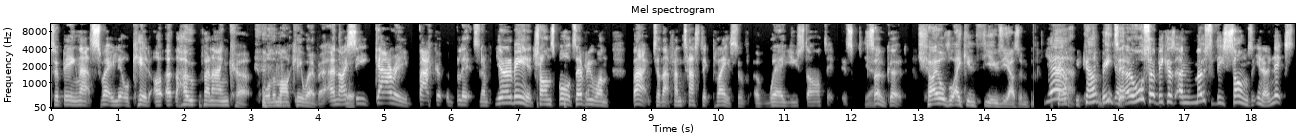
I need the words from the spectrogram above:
to being that sweaty little kid at the Hope and Anchor or the Marquee, wherever. And I yeah. see Gary back at the Blitz. And you know what I mean? It transports everyone back to that fantastic place of, of where you started. It's yeah. so good. Childlike enthusiasm. Yeah. You can't, you can't beat yeah. it. And also because, and most of these songs, you know, Nick's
